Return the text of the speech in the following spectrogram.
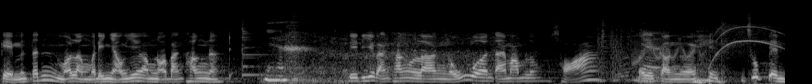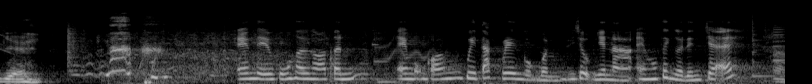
Kìm cái tính mỗi lần mà đi nhậu với ông nội bạn thân nè. Dạ. Đi đi với bạn thân là ngủ quên tại mâm luôn xõa. Bây giờ cần người xúc em về. Em thì em cũng hơi khó tính. Em cũng có quy tắc riêng của mình. Ví dụ như là em không thích người đến trễ. À.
